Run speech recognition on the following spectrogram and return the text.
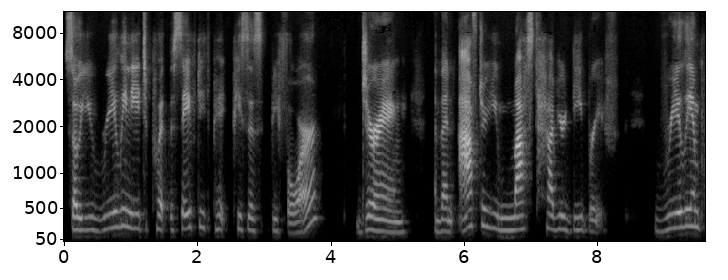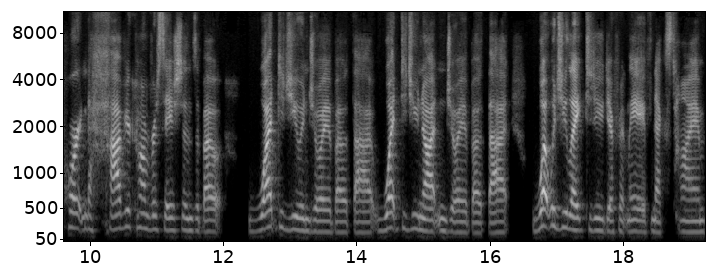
So you really need to put the safety p- pieces before, during, and then after you must have your debrief. Really important to have your conversations about what did you enjoy about that? What did you not enjoy about that? What would you like to do differently if next time?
